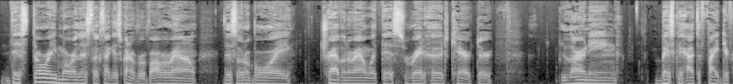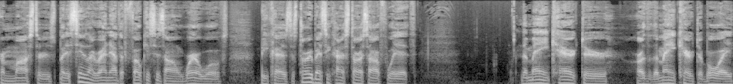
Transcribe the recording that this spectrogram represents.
this story more or less looks like it's going to revolve around this little boy traveling around with this Red Hood character, learning basically how to fight different monsters. But it seems like right now the focus is on werewolves because the story basically kind of starts off with the main character or the main character boy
